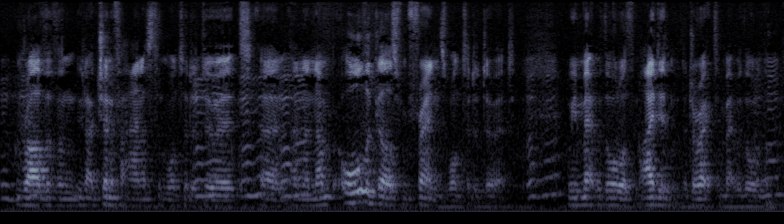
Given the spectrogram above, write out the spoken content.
Mhm. rather than you know Jennifer Aniston wanted to do Mhm, it, mhm, and, and a mhm. number. All the girls from Friends wanted to do it. Mm-hmm. We met with all of them. I didn't. The director met with all of them.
